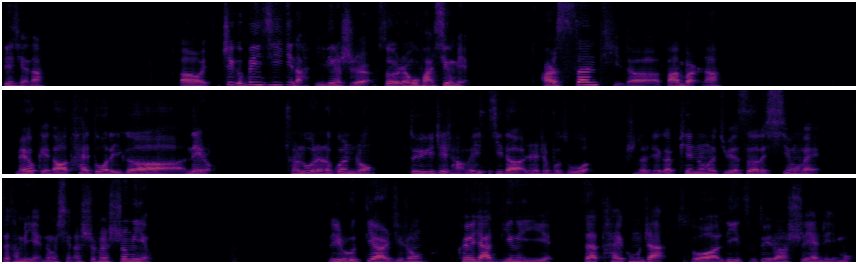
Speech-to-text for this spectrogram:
并且呢。呃，这个危机呢，一定是所有人无法幸免，而《三体》的版本呢，没有给到太多的一个内容，纯路人的观众对于这场危机的认识不足，使得这个片中的角色的行为在他们眼中显得十分生硬。例如第二集中，科学家丁仪在太空站做粒子对撞实验这一幕，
